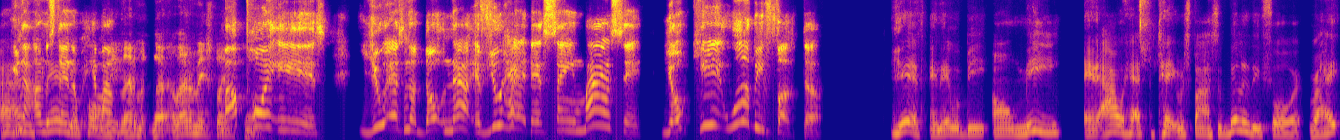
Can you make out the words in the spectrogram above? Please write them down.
I you're not understand understanding- your hear my- point. wait, let him let, let him explain. My point. point is, you as an adult now, if you had that same mindset, your kid will be fucked up. Yes, and it would be on me, and I would have to take responsibility for it, right?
